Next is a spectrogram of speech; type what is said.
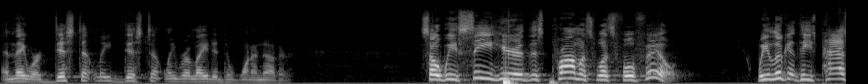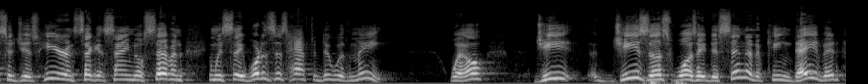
And they were distantly, distantly related to one another. So we see here this promise was fulfilled. We look at these passages here in 2 Samuel 7 and we say, what does this have to do with me? Well, Jesus was a descendant of King David,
